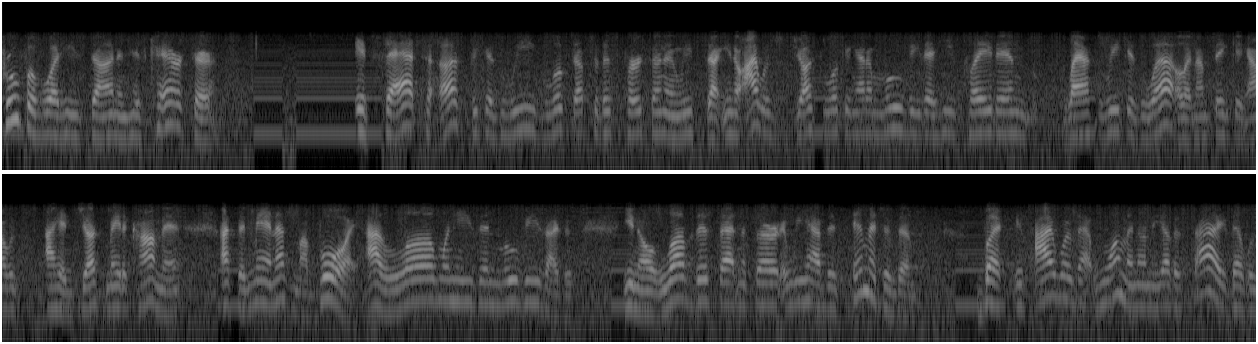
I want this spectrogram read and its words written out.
proof of what he's done and his character. It's sad to us because we've looked up to this person and we've, you know, I was just looking at a movie that he played in last week as well, and I'm thinking I was, I had just made a comment. I said, man, that's my boy. I love when he's in movies. I just, you know, love this, that, and the third, and we have this image of them. But if I were that woman on the other side that was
